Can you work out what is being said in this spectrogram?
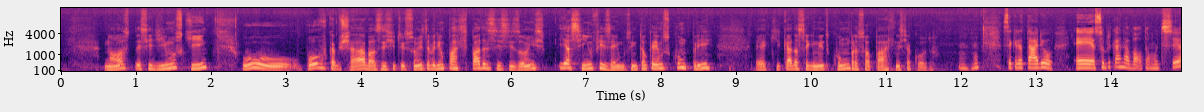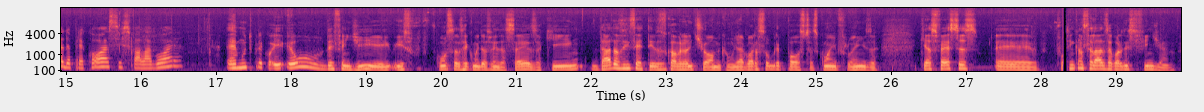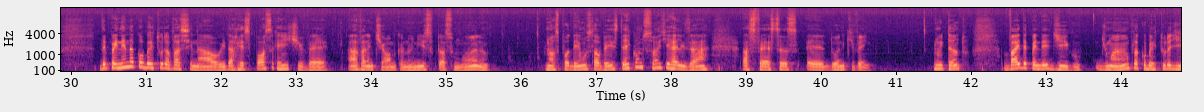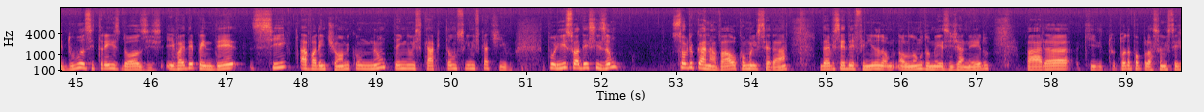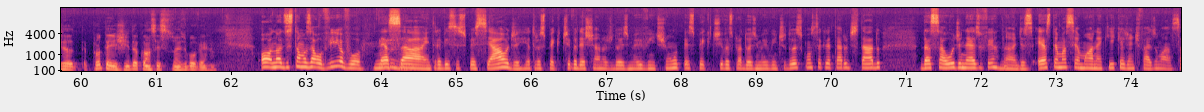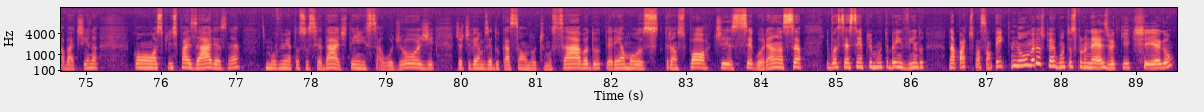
nós decidimos que o, povo capixaba, as instituições deveriam participar das decisões e assim o fizemos. Então queremos cumprir é, que cada segmento cumpra a sua parte neste acordo. Uhum. Secretário, é, sobre carnaval está muito cedo, é precoce, se falar agora? É muito precoce. Eu defendi isso com as recomendações da CESA que, dadas as incertezas com a variante Ômicron e agora sobrepostas com a influenza, que as festas é, fossem canceladas agora nesse fim de ano. Dependendo da cobertura vacinal e da resposta que a gente tiver à variante no início do próximo ano, nós podemos talvez ter condições de realizar as festas eh, do ano que vem. No entanto, vai depender, digo, de uma ampla cobertura de duas e três doses e vai depender se a variante Ômicron não tem um escape tão significativo. Por isso, a decisão sobre o carnaval, como ele será, deve ser definida ao longo do mês de janeiro, para que toda a população esteja protegida com as decisões do governo. Oh, nós estamos ao vivo nessa hum. entrevista especial de retrospectiva deste ano de 2021 perspectivas para 2022 com o secretário de Estado da Saúde, Nésio Fernandes. Esta é uma semana aqui que a gente faz uma sabatina com as principais áreas né, que movimentam a sociedade. Tem saúde hoje, já tivemos educação no último sábado, teremos transportes, segurança, e você é sempre muito bem-vindo na participação. Tem inúmeras perguntas para o Nésio aqui que chegam,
